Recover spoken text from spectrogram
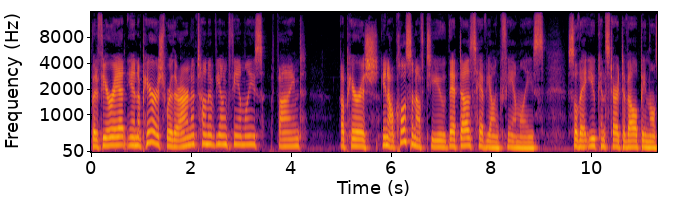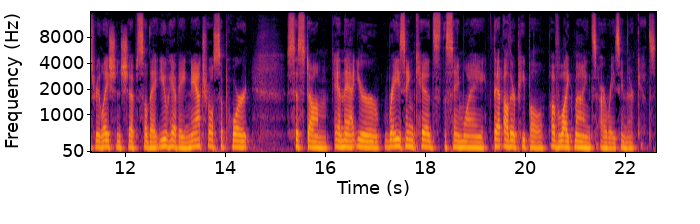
But if you're at in a parish where there aren't a ton of young families, find a parish, you know, close enough to you that does have young families so that you can start developing those relationships so that you have a natural support system and that you're raising kids the same way that other people of like minds are raising their kids.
